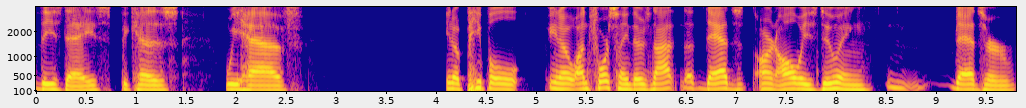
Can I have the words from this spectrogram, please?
these days because we have, you know, people. You know, unfortunately, there's not dads aren't always doing. Dads are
